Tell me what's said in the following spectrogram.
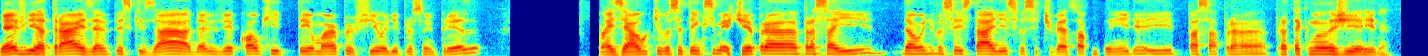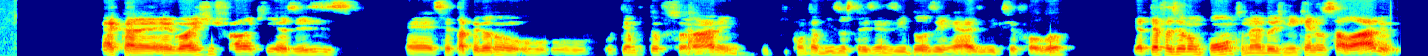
deve ir atrás, deve pesquisar, deve ver qual que tem o maior perfil ali para sua empresa mas é algo que você tem que se mexer para sair da onde você está ali, se você tiver só com planilha, e passar para a tecnologia aí, né? É, cara, é igual a gente fala aqui, às vezes é, você está pegando o, o, o, tempo do teu funcionário e, contabiliza os 312 reais ali que você falou, e até fazendo um ponto, né, 2.500 o salário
